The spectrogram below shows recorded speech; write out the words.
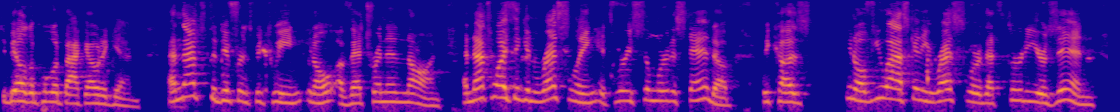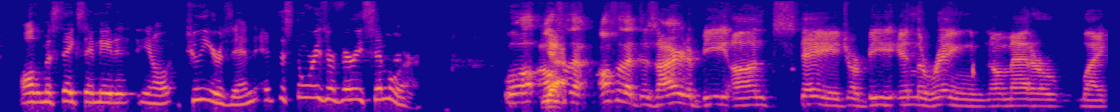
to be able to pull it back out again. And that's the difference between you know a veteran and a non. And that's why I think in wrestling it's very similar to stand up because you know if you ask any wrestler that's 30 years in all the mistakes they made it you know two years in it, the stories are very similar Well, also Yeah. that also that desire to be on stage or be in the ring, no matter like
